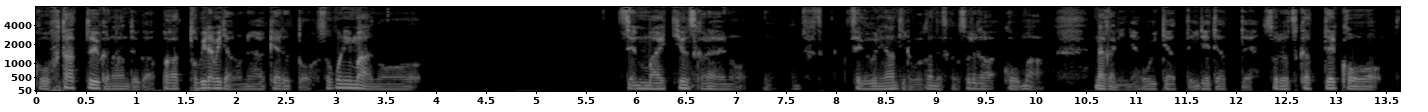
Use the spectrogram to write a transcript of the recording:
こう、蓋というか、なんというか、パカッ扉みたいなのをね、開けると、そこに、まあ、あの、ゼンマイっていうんですかね、あの、正確になんていうのかわかんないですけど、それが、こう、まあ、中にね、置いてあって、入れてあって、それを使って、こう、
